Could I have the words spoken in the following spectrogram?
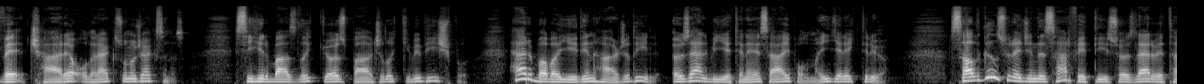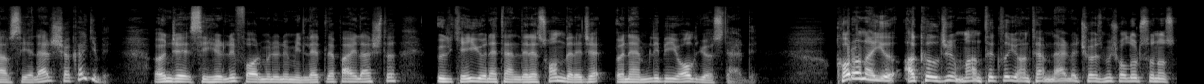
ve çare olarak sunacaksınız. Sihirbazlık, göz bağcılık gibi bir iş bu. Her baba yiğidin harcı değil, özel bir yeteneğe sahip olmayı gerektiriyor. Salgın sürecinde sarf ettiği sözler ve tavsiyeler şaka gibi. Önce sihirli formülünü milletle paylaştı, ülkeyi yönetenlere son derece önemli bir yol gösterdi. Koronayı akılcı, mantıklı yöntemlerle çözmüş olursunuz.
